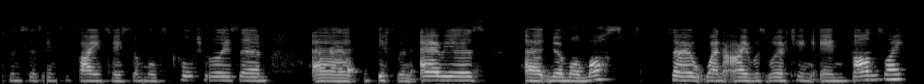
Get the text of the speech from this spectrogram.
differences in society, so multiculturalism, uh, different areas, uh, no more mosques. So when I was working in Barnsley,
